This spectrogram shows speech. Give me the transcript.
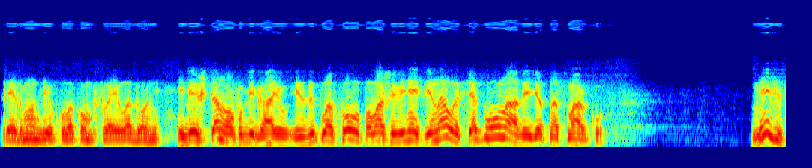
При этом он бил кулаком по своей ладони. «И без штанов убегаю. Из-за плохого по вашей вине финала вся клоунада идет на смарку». Месяц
